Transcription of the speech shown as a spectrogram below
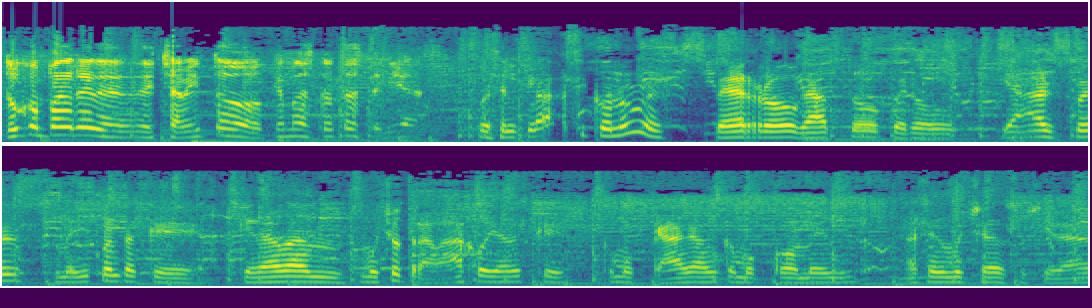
Tú, compadre, de, de chavito, ¿qué mascotas tenías? Pues el clásico, ¿no? Es perro, gato, pero ya después me di cuenta que, que daban mucho trabajo, ya ves que como cagan, como comen, hacen mucha suciedad.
